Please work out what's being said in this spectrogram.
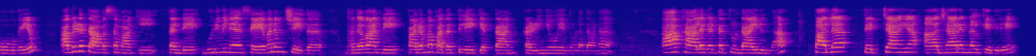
പോവുകയും അവിടെ താമസമാക്കി തന്റെ ഗുരുവിന് സേവനം ചെയ്ത് ഭഗവാന്റെ പരമപദത്തിലേക്ക് എത്താൻ കഴിഞ്ഞു എന്നുള്ളതാണ്. ആ കാലഘട്ടത്തുണ്ടായിരുന്ന പല തെറ്റായ ആചാരങ്ങൾക്കെതിരെ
